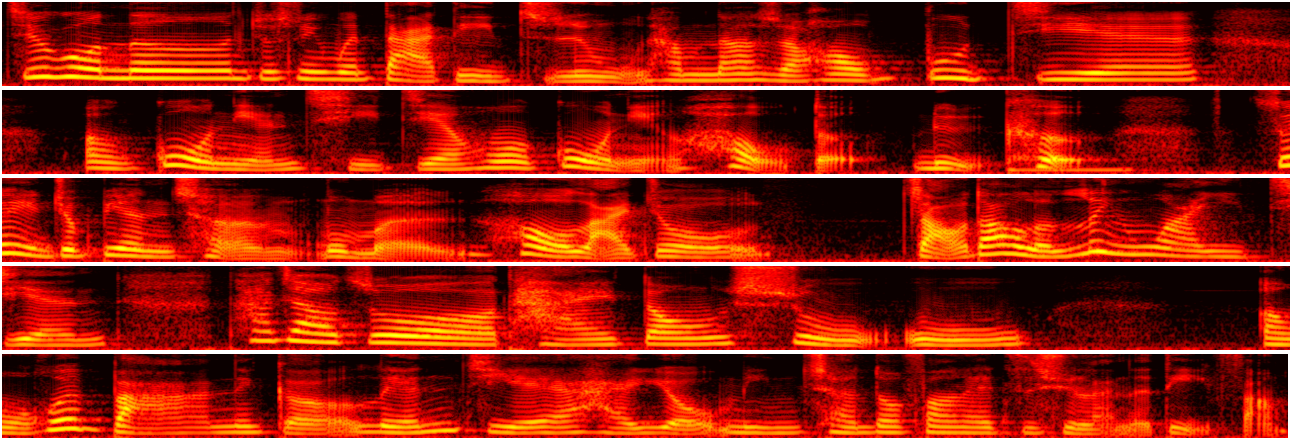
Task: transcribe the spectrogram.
结果呢，就是因为大地之母他们那时候不接，嗯、呃，过年期间或过年后的旅客。所以就变成我们后来就找到了另外一间，它叫做台东树屋。嗯，我会把那个连接还有名称都放在资讯栏的地方。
